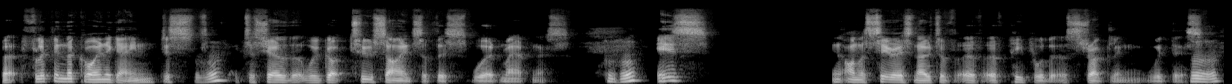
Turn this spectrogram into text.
but flipping the coin again, just mm-hmm. to show that we've got two sides of this word madness, mm-hmm. is on a serious note of, of, of, people that are struggling with this. Mm-hmm.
